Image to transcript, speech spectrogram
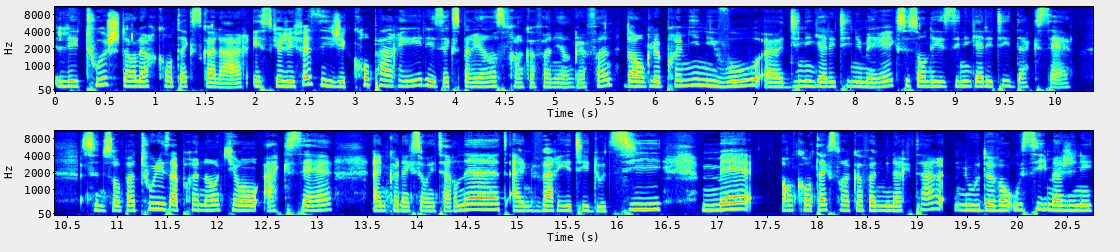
les touches dans leur contexte scolaire. Et ce que j'ai fait, c'est j'ai comparé les expériences francophones et anglophones. Donc, le premier niveau euh, d'inégalité numérique, ce sont des inégalités d'accès. Ce ne sont pas tous les apprenants qui ont accès à une connexion Internet, à une variété d'outils, mais en contexte francophone minoritaire, nous devons aussi imaginer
